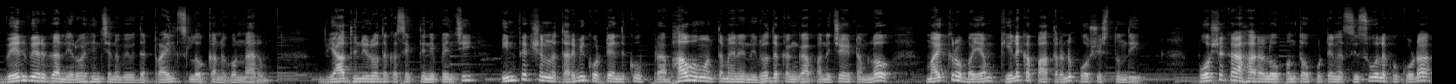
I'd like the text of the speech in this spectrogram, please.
వేర్వేరుగా నిర్వహించిన వివిధ ట్రయల్స్లో కనుగొన్నారు. వ్యాధి నిరోధక శక్తిని పెంచి ఇన్ఫెక్షన్లు తరిమి కొట్టేందుకు ప్రభావవంతమైన నిరోధకంగా పనిచేయటంలో మైక్రోబయం కీలక పాత్రను పోషిస్తుంది. పోషకాహార లోపంతో పుట్టిన శిశువులకు కూడా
